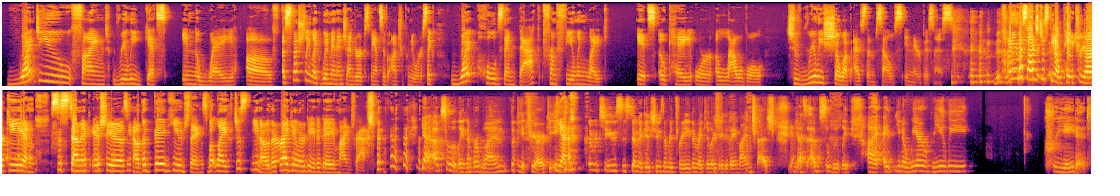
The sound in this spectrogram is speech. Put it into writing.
What do you find really gets in the way of, especially like women and gender expansive entrepreneurs? Like, what holds them back from feeling like it's okay or allowable to really show up as themselves in their business. I mean, besides just, you know, patriarchy and systemic issues, you know, the big, huge things, but like just, you know, the regular day to day mind trash. yeah, absolutely. Number one, the patriarchy. Yeah. Number two, systemic issues. Number three, the regular day to day mind trash. Yes, yes absolutely. Uh, I, you know, we are really created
